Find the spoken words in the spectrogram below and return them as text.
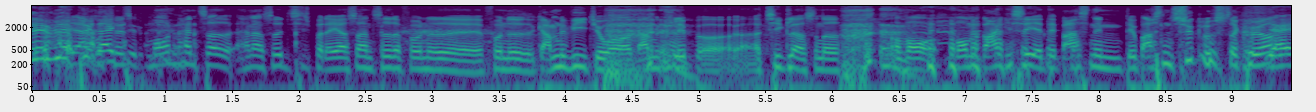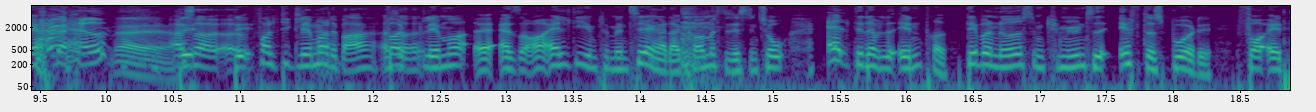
det er virkelig rigtigt. Morten han, sad, han har siddet de sidste par dage, og så har han siddet og fundet, øh, fundet gamle videoer og gamle klip og artikler og sådan noget. Og hvor, hvor man bare kan se, at det er bare sådan en, det er bare sådan en cyklus, der kører Ja, ja. med had. Ja, ja, ja. Altså, det- det, folk de glemmer ja. det bare. Folk altså, glemmer, øh, altså, og alle de implementeringer, der er kommet til Destiny 2, alt det, der er blevet ændret, det var noget, som communityet efterspurgte for et,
